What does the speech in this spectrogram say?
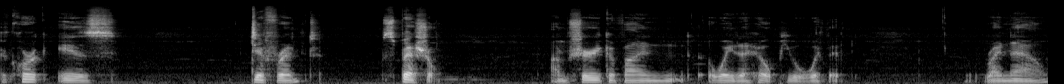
Your quirk is different, special. I'm sure you can find a way to help you with it. Right now,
